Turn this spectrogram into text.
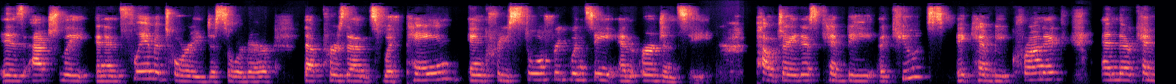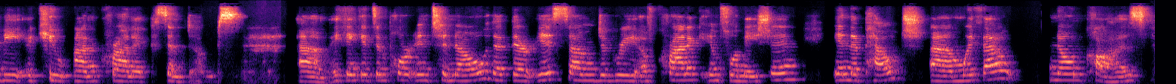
is actually an inflammatory disorder that presents with pain, increased stool frequency, and urgency. Pouchitis can be acute, it can be chronic, and there can be acute on chronic symptoms. Um, I think it's important to know that there is some degree of chronic inflammation in the pouch um, without known cause,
